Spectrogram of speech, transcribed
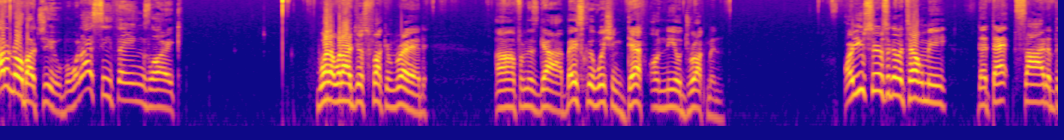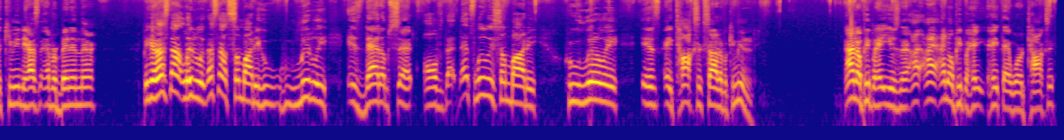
I don't know about you, but when I see things like what what I just fucking read, uh, from this guy, basically wishing death on Neil Druckmann. Are you seriously going to tell me that that side of the community hasn't ever been in there? Because that's not literally that's not somebody who, who literally is that upset of that. That's literally somebody who literally is a toxic side of a community. I know people hate using that. I, I, know people hate hate that word toxic,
